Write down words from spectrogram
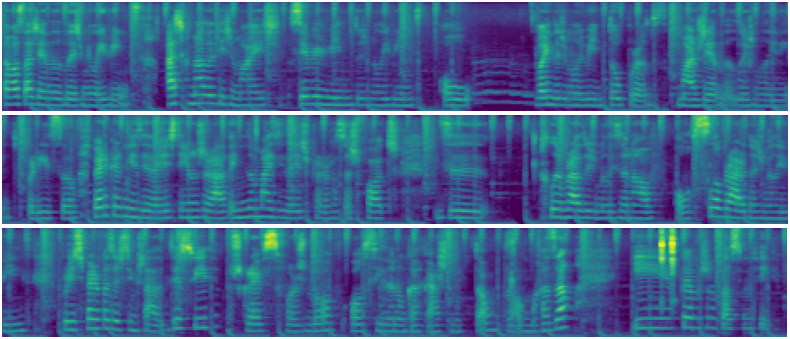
a vossa agenda de 2020. Acho que nada diz mais ser bem-vindo 2020 ou vem 2020, estou pronto, uma agenda de 2020. Por isso, espero que as minhas ideias tenham gerado ainda mais ideias para as vossas fotos de relembrar 2019 ou celebrar 2020. Por isso, espero que vocês tenham gostado deste vídeo. Subscreve se fores novo ou se ainda não carregaste no botão por alguma razão. E vemos no próximo vídeo.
